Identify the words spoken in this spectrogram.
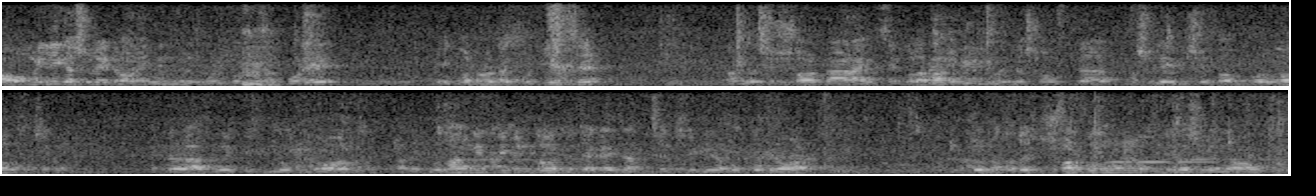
আওয়ামী লীগ আসলে এটা অনেকদিন ধরে পরিকল্পনা করে এই ঘটনাটা ঘটিয়েছে। বাংলাদেশের সরকার আইন শৃঙ্খলা বাহিনী গোয়েন্দা সংস্থা আসলে এই বিষয়ে তৎপর হওয়া উচিত ছিল। একটা রাজনৈতিক দল তাদের প্রধান নেতৃবৃন্দ যে জায়গায় যাচ্ছেন সেই নিরাপত্তা দেওয়ার জন্য তাদের সর্বধরনের উদ্যোগ আসলে নেওয়া উচিত।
